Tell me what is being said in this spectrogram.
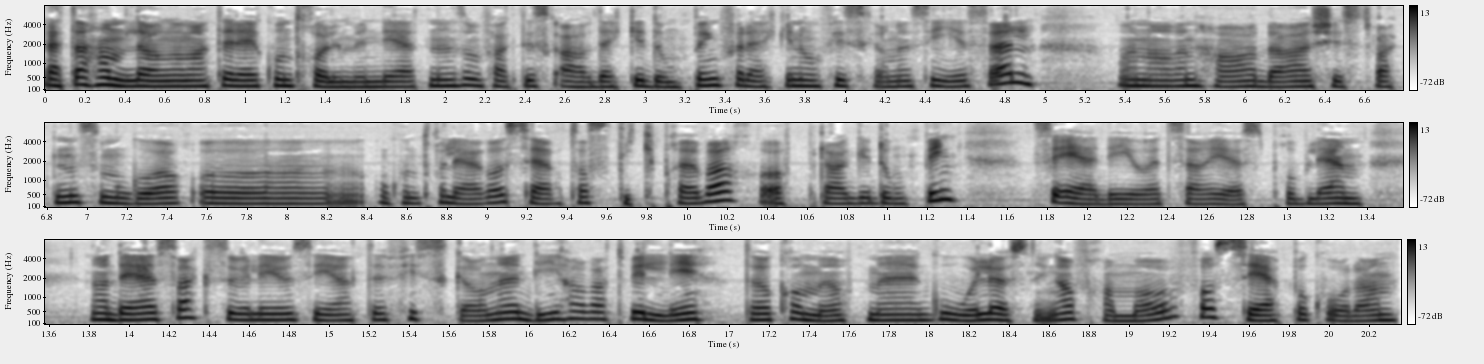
Dette handler om at det er kontrollmyndighetene som faktisk avdekker dumping, for det er ikke noe fiskerne sier selv. Og når en har da Kystvakten som går og, og kontrollerer og ser tar stikkprøver og oppdager dumping, så er det jo et seriøst problem. Når det er sagt, så vil jeg jo si at fiskerne de har vært villige til å komme opp med gode løsninger framover for å se på hvordan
